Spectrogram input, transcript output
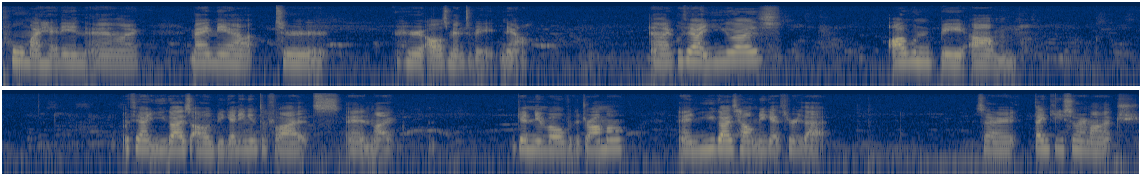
pull my head in and like made me out to who I was meant to be now. And like without you guys, I wouldn't be um without you guys I would be getting into fights and like getting involved with the drama and you guys helped me get through that. So thank you so much.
